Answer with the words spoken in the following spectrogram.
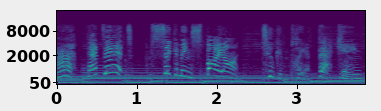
Ah, that's it! I'm sick of being spied on. Two can play at that game.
